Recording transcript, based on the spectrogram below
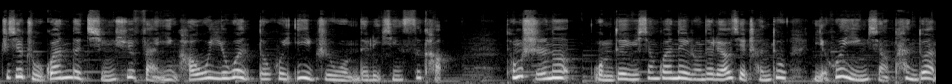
这些主观的情绪反应，毫无疑问都会抑制我们的理性思考。同时呢，我们对于相关内容的了解程度也会影响判断。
